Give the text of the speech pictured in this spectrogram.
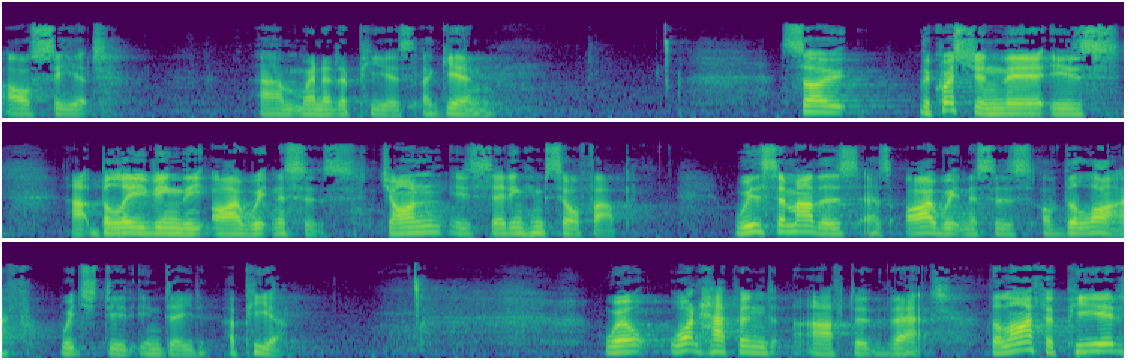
I'll see it um, when it appears again. So the question there is uh, believing the eyewitnesses. John is setting himself up with some others as eyewitnesses of the life which did indeed appear. Well, what happened after that? The life appeared,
